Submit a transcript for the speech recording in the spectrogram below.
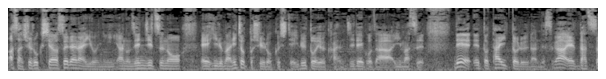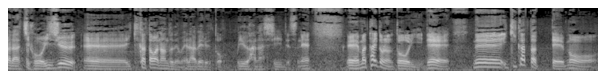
朝収録し忘れないように、あの、前日の、えー、昼間にちょっと収録しているという感じでございます。で、えっと、タイトルなんですが、えー、脱サラ地方移住、えー、生き方は何度でも選べるという話ですね。えー、まあ、タイトルの通りで、で、生き方っても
